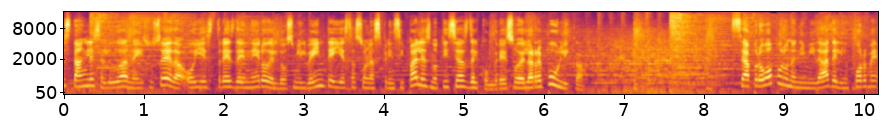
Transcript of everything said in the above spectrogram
están? Les saluda Ney Suceda. Hoy es 3 de enero del 2020 y estas son las principales noticias del Congreso de la República. Se aprobó por unanimidad el informe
